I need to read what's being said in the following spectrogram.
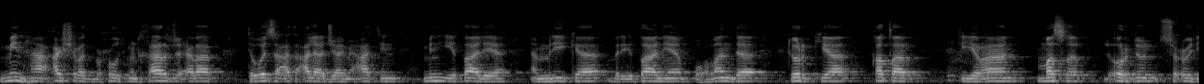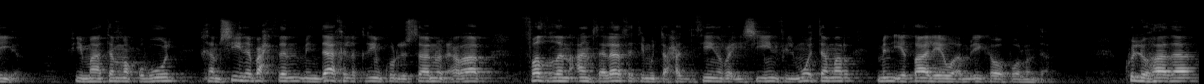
منها عشرة بحوث من خارج العراق توزعت على جامعات من إيطاليا أمريكا بريطانيا بولندا تركيا قطر إيران مصر الأردن السعودية. فيما تم قبول 50 بحثا من داخل إقليم كردستان والعراق فضلا عن ثلاثة متحدثين رئيسيين في المؤتمر من إيطاليا وأمريكا وبولندا. كل هذا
